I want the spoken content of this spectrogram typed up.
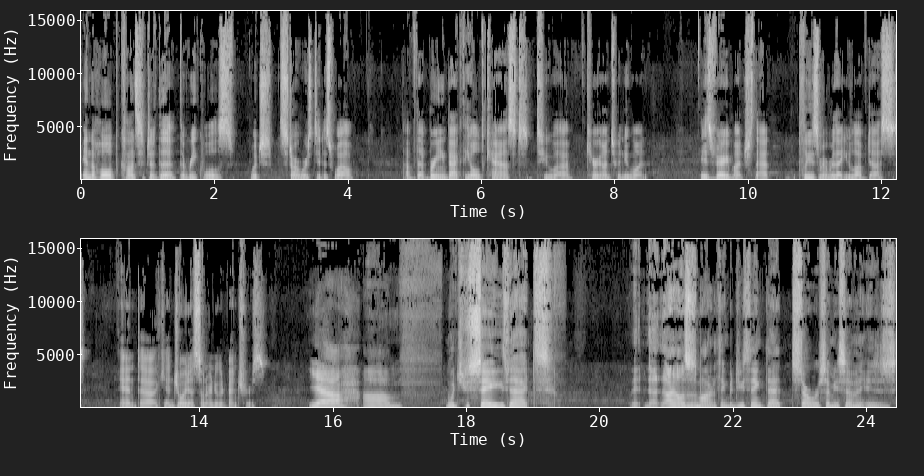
and the whole concept of the the requels, which Star Wars did as well, of the bringing back the old cast to uh, carry on to a new one, is very much that. Please remember that you loved us, and uh, yeah, join us on our new adventures. Yeah. Um, would you say that? I know this is a modern thing, but do you think that Star Wars seventy seven is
